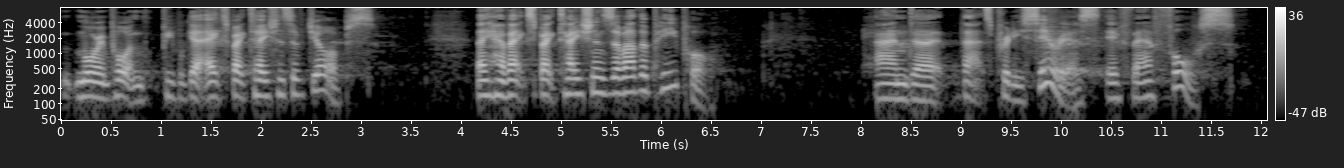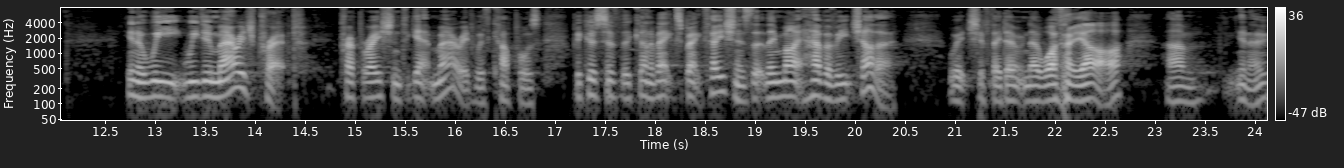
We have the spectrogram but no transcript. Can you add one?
More important, people get expectations of jobs. They have expectations of other people. And uh, that's pretty serious if they're false. You know, we, we do marriage prep, preparation to get married with couples because of the kind of expectations that they might have of each other which, if they don't know what they are, um, you know,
